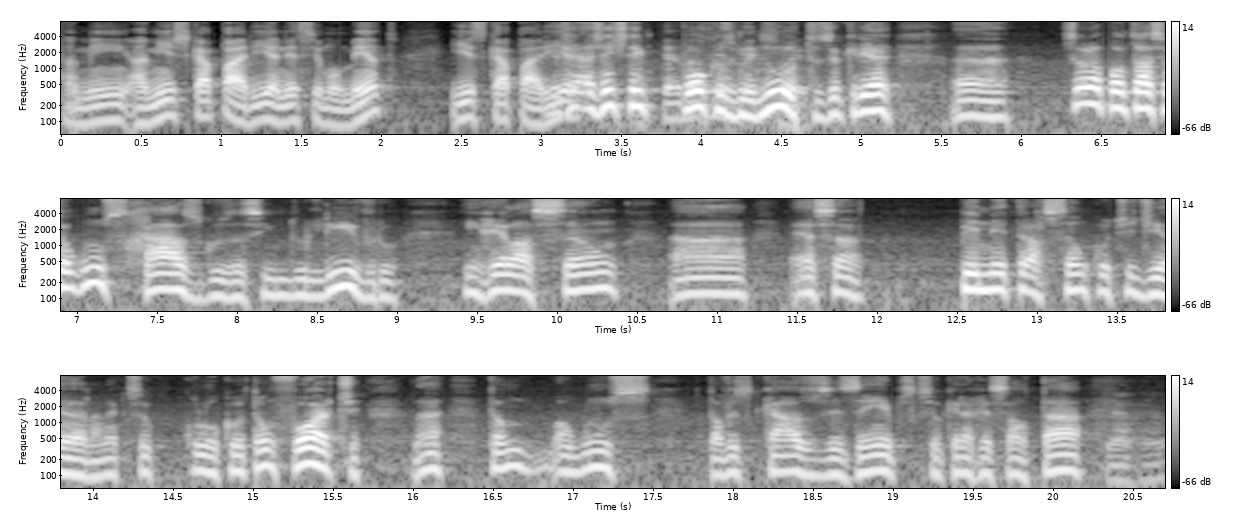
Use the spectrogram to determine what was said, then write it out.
a mim, a mim escaparia nesse momento e escaparia. A gente tem poucos minutos, eu queria uh, que o senhor apontasse alguns rasgos assim do livro em relação a essa penetração cotidiana, né, que senhor colocou tão forte. Né? Então, alguns, talvez, casos, exemplos que senhor queira ressaltar. Uhum.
